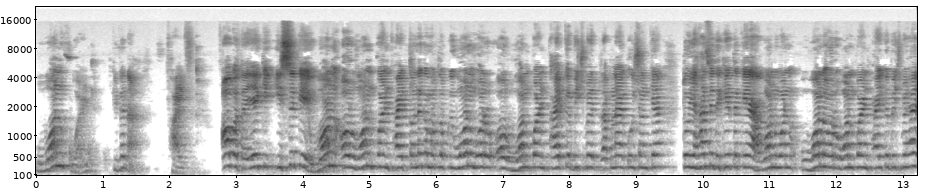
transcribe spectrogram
वन पॉइंट कितना फाइव अब बताइए कि इसके वन और वन पॉइंट फाइव करने का मतलब कि वन और वन पॉइंट फाइव के बीच में रखना है कोई संख्या? तो यहाँ से देखिए तो क्या वन वन वन और वन पॉइंट फाइव के बीच में है?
